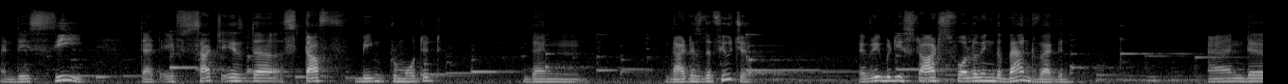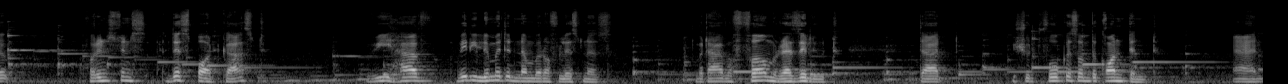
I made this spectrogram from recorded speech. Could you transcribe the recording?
and they see that if such is the stuff being promoted, then that is the future. Everybody starts following the bandwagon. And uh, for instance, this podcast, we have very limited number of listeners, but I have a firm resolute that you should focus on the content and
